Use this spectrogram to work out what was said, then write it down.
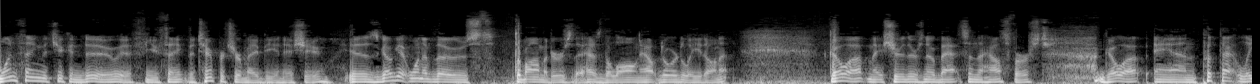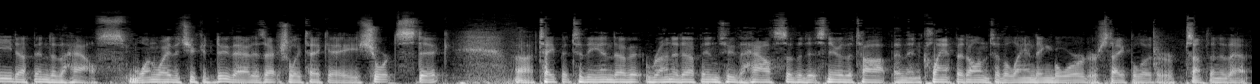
One thing that you can do if you think the temperature may be an issue is go get one of those thermometers that has the long outdoor lead on it Go up, make sure there's no bats in the house first. Go up and put that lead up into the house. One way that you could do that is actually take a short stick, uh, tape it to the end of it, run it up into the house so that it's near the top, and then clamp it onto the landing board or staple it or something of that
